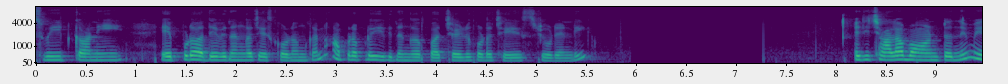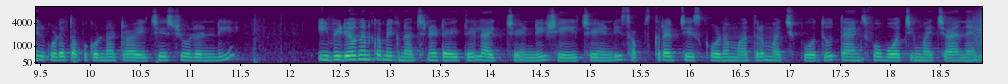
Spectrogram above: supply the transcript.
స్వీట్ కానీ ఎప్పుడు అదే విధంగా చేసుకోవడం కన్నా అప్పుడప్పుడు ఈ విధంగా పచ్చడి కూడా చేసి చూడండి. ఇది చాలా బాగుంటుంది. మీరు కూడా తప్పకుండా ట్రై చేసి చూడండి. ఈ వీడియో కనుక మీకు నచ్చినట్టయితే లైక్ చేయండి షేర్ చేయండి సబ్స్క్రైబ్ చేసుకోవడం మాత్రం మర్చిపోద్దు thanks for watching my channel.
